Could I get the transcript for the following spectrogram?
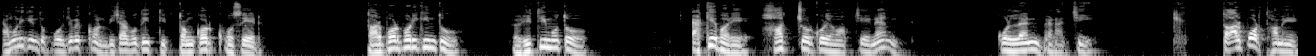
এমনই কিন্তু পর্যবেক্ষণ বিচারপতি তীর্থঙ্কর ঘোষের। তারপর পরই কিন্তু রীতিমতো একেবারে হাত জোর করে মাপ চেয়ে নেন কল্যাণ ব্যানার্জি। তারপর থামে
